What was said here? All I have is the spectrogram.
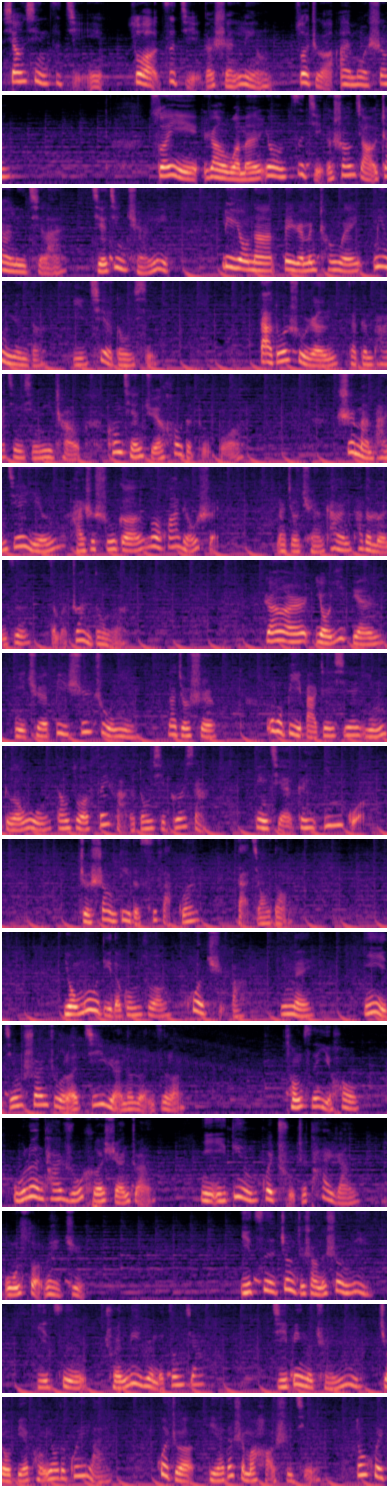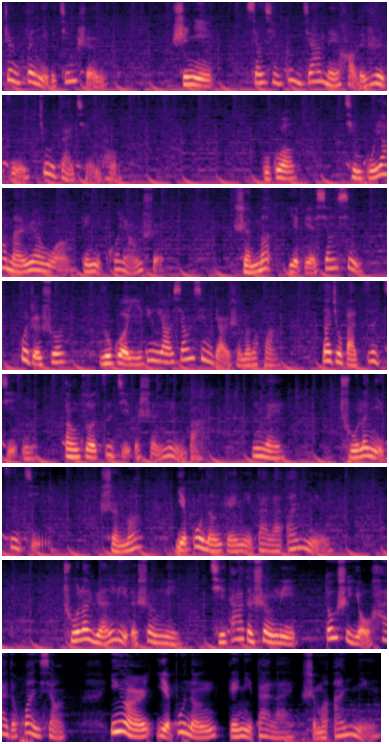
相信自己，做自己的神灵。作者爱默生。所以，让我们用自己的双脚站立起来，竭尽全力，利用那被人们称为命运的一切东西。大多数人在跟他进行一场空前绝后的赌博，是满盘皆赢，还是输个落花流水？那就全看他的轮子怎么转动了。然而有一点你却必须注意，那就是务必把这些赢得物当作非法的东西割下，并且跟因果——这上帝的司法官打交道。有目的的工作获取吧，因为你已经拴住了机缘的轮子了。从此以后，无论它如何旋转，你一定会处之泰然，无所畏惧。一次政治上的胜利，一次纯利润的增加，疾病的痊愈，久别朋友的归来，或者别的什么好事情，都会振奋你的精神，使你相信更加美好的日子就在前头。不过，请不要埋怨我给你泼凉水，什么也别相信，或者说，如果一定要相信点什么的话，那就把自己当做自己的神灵吧，因为除了你自己，什么也不能给你带来安宁。除了原理的胜利，其他的胜利都是有害的幻象，因而也不能给你带来什么安宁。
